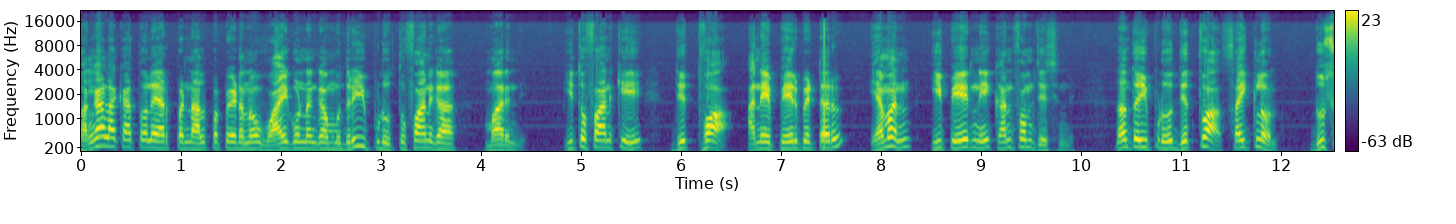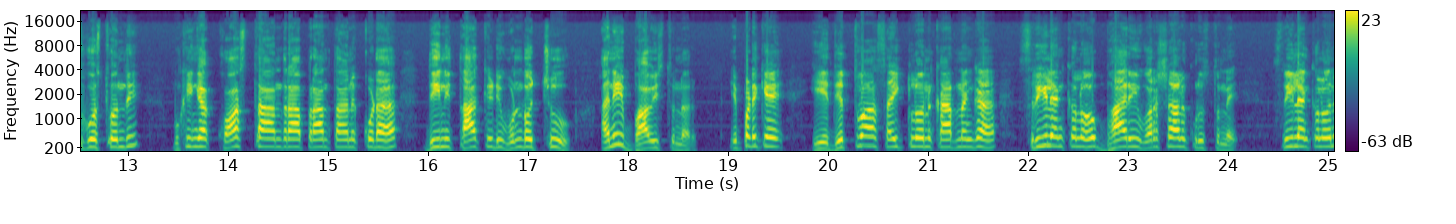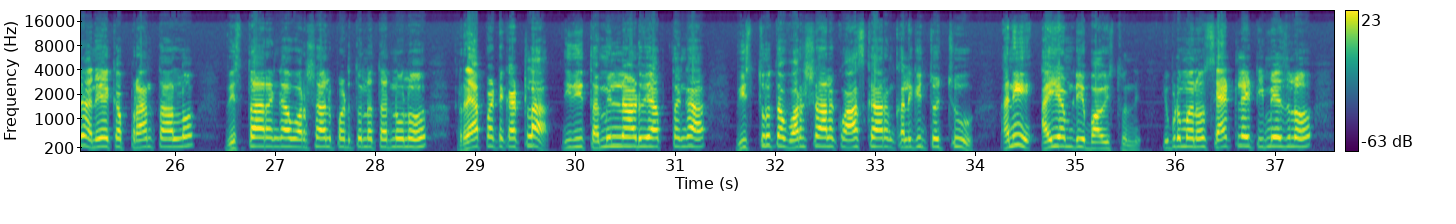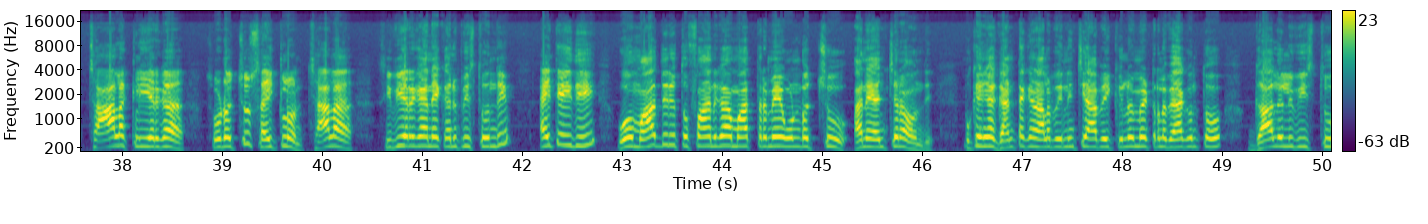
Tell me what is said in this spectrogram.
బంగాళాఖాతంలో ఏర్పడిన అల్పపీడనం వాయుగుండంగా ముదిరి ఇప్పుడు తుఫాన్గా మారింది. ఈ తుఫాన్కి దిత్వా అనే పేరు పెట్టారు. యమన్ ఈ పేరుని కన్ఫర్మ్ చేసింది. దాంతో ఇప్పుడు దిత్వా సైక్లోన్ దూసుకొస్తోంది. ముఖ్యంగా కోస్తా ఆంధ్ర ప్రాంతానికి కూడా దీని తాకిడి ఉండొచ్చు అని భావిస్తున్నారు. ఇప్పటికే ఈ దిత్వా సైక్లోన్ కారణంగా శ్రీలంకలో భారీ వర్షాలు కురుస్తున్నాయి. శ్రీలంకలోని అనేక ప్రాంతాల్లో విస్తారంగా వర్షాలు పడుతున్న తరుణంలో రేపటికట్ల ఇది తమిళనాడు వ్యాప్తంగా విస్తృత వర్షాలకు ఆస్కారం కలిగించవచ్చు అని ఐఎండి భావిస్తుంది. ఇప్పుడు మనం శాటిలైట్ ఇమేజ్లో చాలా క్లియర్గా చూడొచ్చు. సైక్లోన్ చాలా సివియర్గానే కనిపిస్తుంది. అయితే ఇది ఓ మాదిరి తుఫాన్గా మాత్రమే ఉండొచ్చు అనే అంచనా ఉంది. ముఖ్యంగా గంటకి నలభై నుంచి యాభై కిలోమీటర్ల వేగంతో గాలులు వీస్తూ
